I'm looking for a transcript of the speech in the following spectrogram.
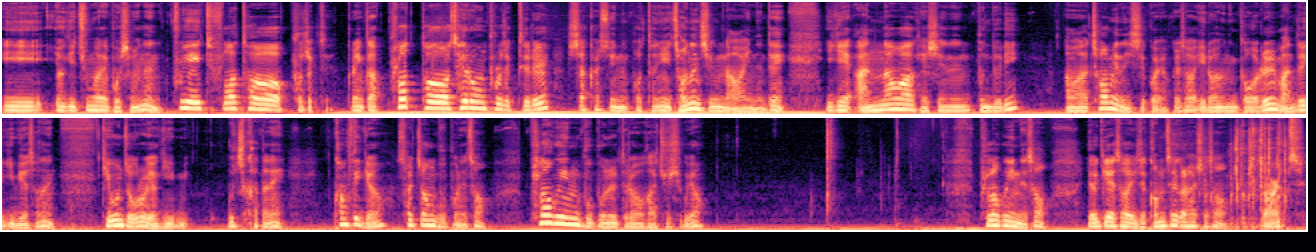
이 여기 중간에 보시면은 Create Flutter 프로젝트 그러니까 플러터 새로운 프로젝트를 시작할 수 있는 버튼이 저는 지금 나와 있는데 이게 안 나와 계시는 분들이 아마 처음에는 있을 거예요. 그래서 이런 거를 만들기 위해서는 기본적으로 여기 우측 하단에 Configure 설정 부분에서 플러그인 부분을 들어가 주시고요. 플러그인에서 여기에서 이제 검색을 하셔서 Dart,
